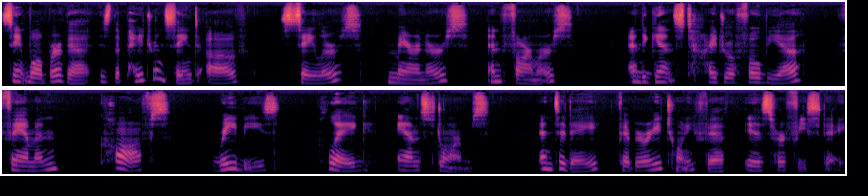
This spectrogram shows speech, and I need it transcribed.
St. Walburga is the patron saint of sailors, mariners, and farmers, and against hydrophobia, famine, coughs, rabies, plague, and storms. And today, February 25th, is her feast day.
